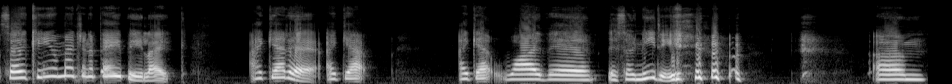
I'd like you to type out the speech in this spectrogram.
So can you imagine a baby? Like, I get it. I get, I get why they're they're so needy. um,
